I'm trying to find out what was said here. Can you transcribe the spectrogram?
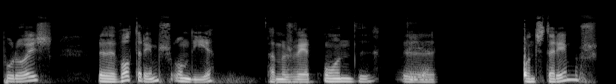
por hoje. Uh, voltaremos um dia. Vamos ver onde, uh, onde estaremos.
